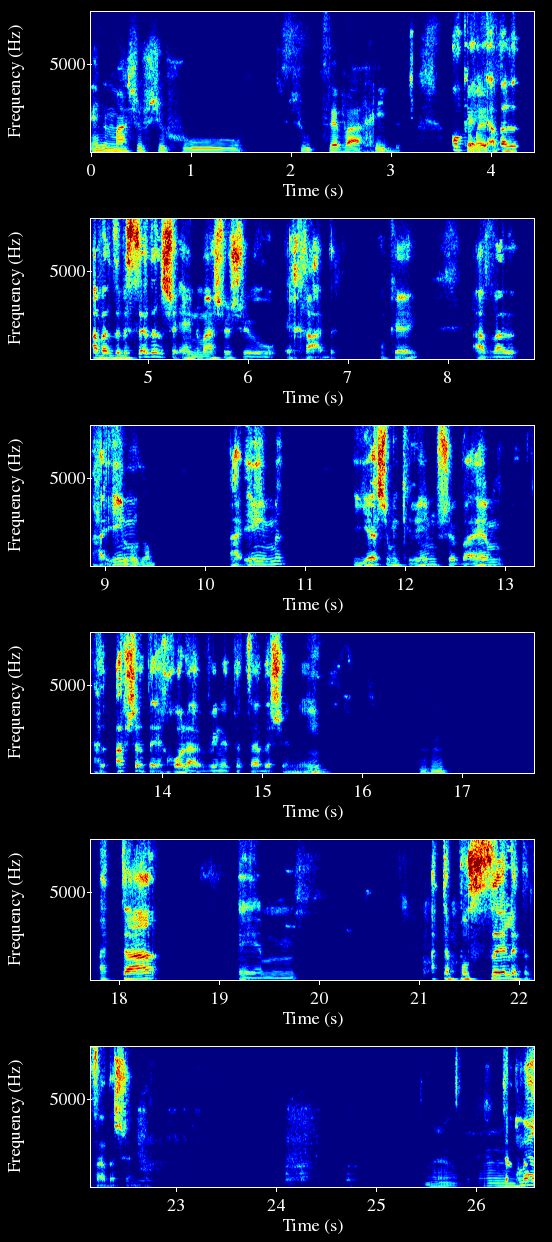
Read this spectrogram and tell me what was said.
אין משהו שהוא, שהוא צבע אחיד. אוקיי, okay, אומרת... אבל, אבל זה בסדר שאין משהו שהוא אחד, אוקיי? Okay? אבל האם, האם יש מקרים שבהם, על אף שאתה יכול להבין את הצד השני, mm-hmm. אתה, um, אתה פוסל את הצד השני. אתה אומר,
